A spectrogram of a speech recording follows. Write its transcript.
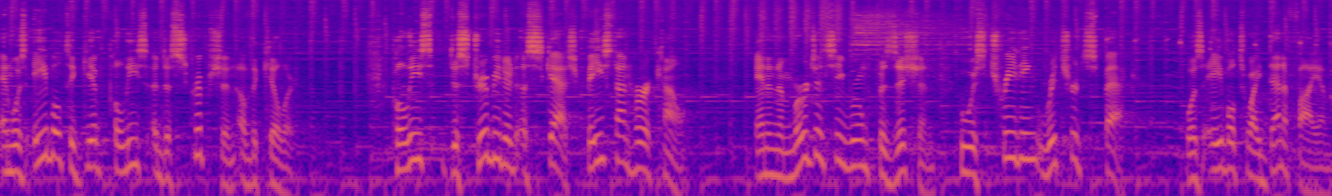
and was able to give police a description of the killer. Police distributed a sketch based on her account, and an emergency room physician who was treating Richard Speck was able to identify him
